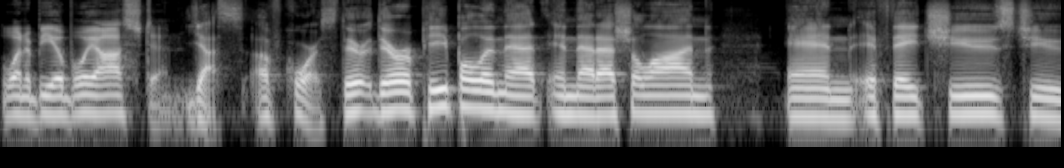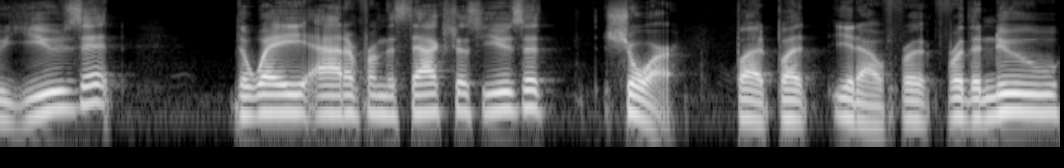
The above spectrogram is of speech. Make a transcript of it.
Want to be a boy Austin. Yes, of course. There there are people in that in that echelon, and if they choose to use it the way Adam from the Stacks just use it, sure. But but you know, for for the new,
